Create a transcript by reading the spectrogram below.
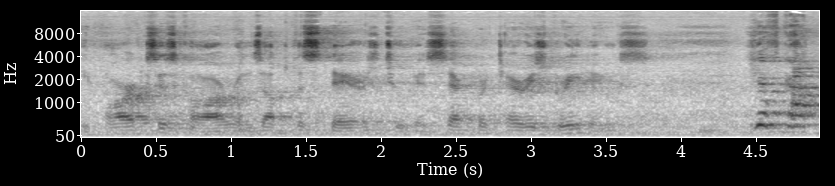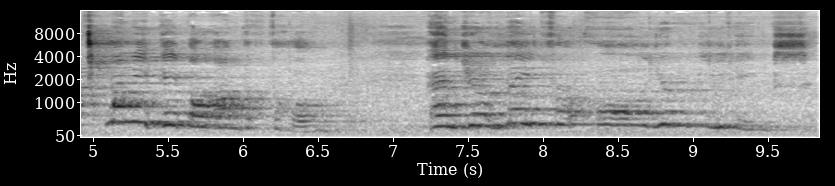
He parks his car, runs up the stairs to his secretary's greetings. You've got 20 people on the phone, and you're late for all your meetings.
